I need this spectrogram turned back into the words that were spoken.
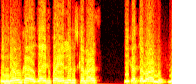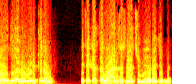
እንደውም ከضعيፍ እንኳን የለም እስከ ማለት ይቀጥላሉ መውዱ ነው ውርቅ ነው። የተቀጠፉ ሐዲሶች ናቸው ረጀብ ላይ።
